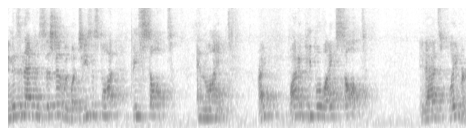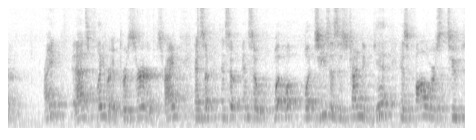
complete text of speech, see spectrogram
And isn't that consistent with what Jesus taught? Be salt and light. Right? Why do people like salt? It adds flavor, right? It adds flavor. It preserves, right? And so, and so, and so, what, what, what Jesus is trying to get his followers to,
